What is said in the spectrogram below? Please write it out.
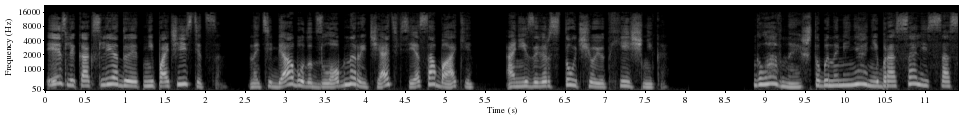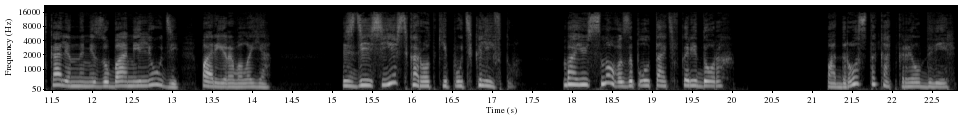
Если как следует не почиститься, на тебя будут злобно рычать все собаки. Они заверстучивают хищника. Главное, чтобы на меня не бросались со скаленными зубами люди, парировала я. Здесь есть короткий путь к лифту. Боюсь снова заплутать в коридорах. Подросток открыл дверь.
